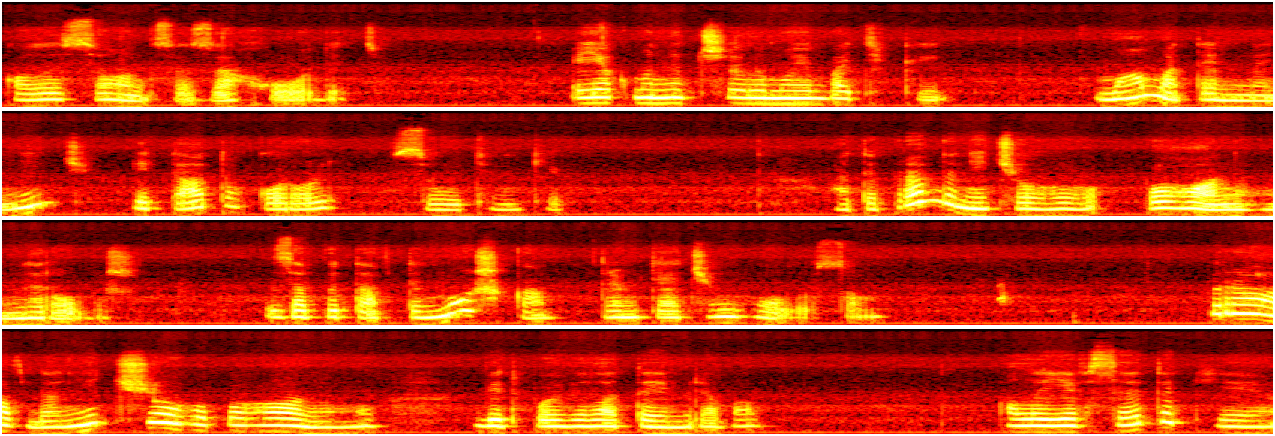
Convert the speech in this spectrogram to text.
коли сонце заходить. І як мене вчили мої батьки, мама темна ніч і тато король сутінків. А ти правда нічого поганого не робиш? запитав Тимошка тремтячим голосом. Правда, нічого поганого, відповіла темрява. Але я все-таки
